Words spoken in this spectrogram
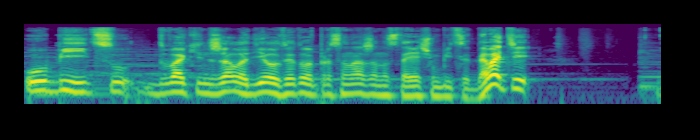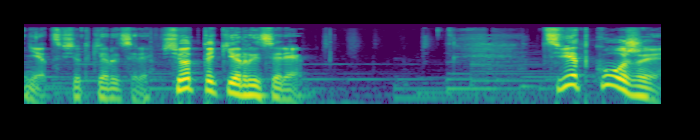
убийцу. Два кинжала делают этого персонажа настоящим убийцей. Давайте... Нет, все-таки рыцаря. Все-таки рыцаря. Цвет кожи.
